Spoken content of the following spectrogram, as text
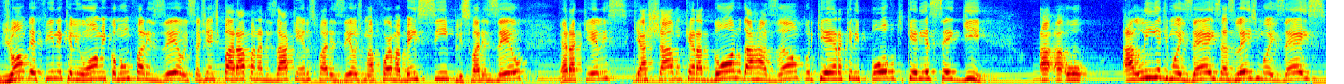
João define aquele homem como um fariseu, e se a gente parar para analisar quem eram os fariseus de uma forma bem simples, fariseu era aqueles que achavam que era dono da razão, porque era aquele povo que queria seguir a, a, a linha de Moisés, as leis de Moisés,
